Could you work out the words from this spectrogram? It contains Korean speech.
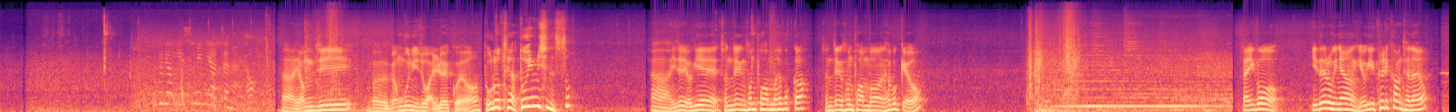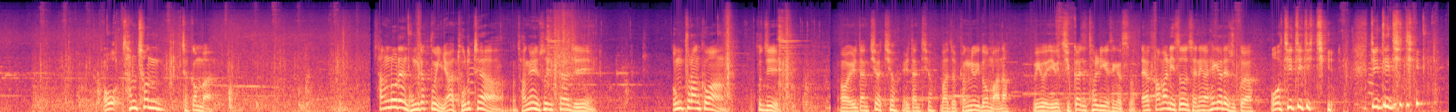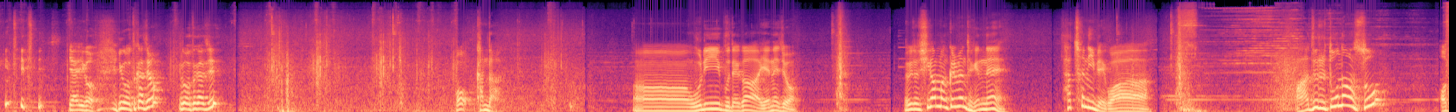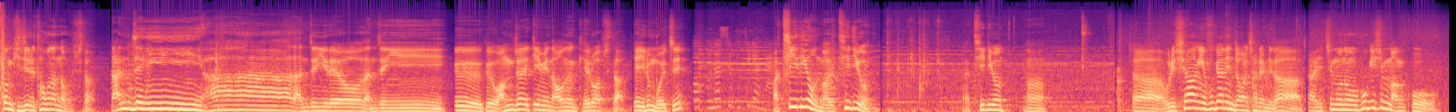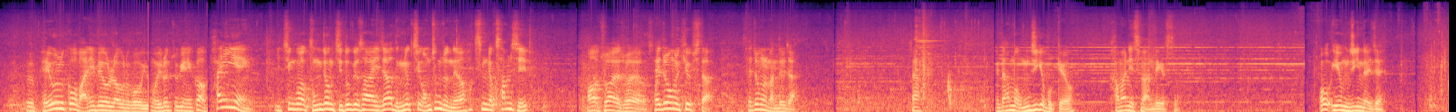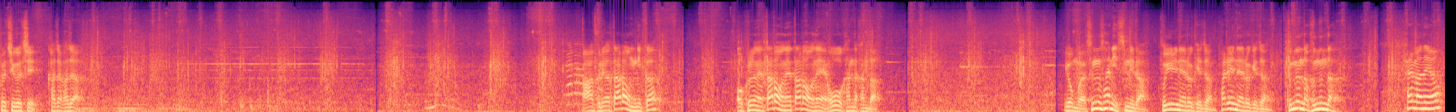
후그령이 스님이었잖아요. 자, 영지 어, 명분 이조 완료했고요. 도로테아 또 임신했어? 자, 이제 여기에 전쟁 선포 한번 해볼까? 전쟁 선포 한번 해볼게요. 자 이거 이대로 그냥 여기 클릭하면 되나요? 어? 3천 잠깐만. 상로렌 공작부인. 야 도르테야. 당연히 소집해야지. 동프랑크왕 소집. 어 일단 튀어 튀어 일단 튀어. 맞아 병력이 너무 많아. 이거 이거 집까지 털리게 생겼어. 내가 가만히 있어도 쟤네가 해결해 줄 거야. 어 티티티티 티티티티 티티티 야 이거 이거 어떡하죠? 이거 어떡하지? 어 간다. 어 우리 부대가 얘네죠 여기서 시간만 끌면 되겠네 4200와 아들을 또 낳았어? 어떤 기질을 타고났나 봅시다. 난쟁이, 아, 난쟁이래요, 난쟁이. 그, 그 왕좌의 게임에 나오는 개로 합시다. 걔 이름 뭐였지? 아, 티디온, 맞아, 티디온. 자, 티디온, 어. 자, 우리 시황이 후견 인 정할 차례입니다. 자, 이 친구는 호기심 많고, 그, 배울 거 많이 배우려고 그러고, 뭐 이런 쪽이니까, 하이행. 이 친구가 궁정 지도교사이자 능력치가 엄청 좋네요. 학습력 30. 어, 좋아요, 좋아요. 세종을 키웁시다. 세종을 만들자. 자, 일단 한번 움직여 볼게요. 가만히 있으면 안 되겠어. 어, 얘 움직인다 이제. 그렇지, 그렇지. 가자, 가자. 아, 그래요? 따라옵니까? 어, 그러네. 따라오네, 따라오네. 오, 간다, 간다. 이거 뭐야? 승산이 있습니다. 9일 내로 개전, 8일 내로 개전. 붙는다, 붙는다. 할만해요?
